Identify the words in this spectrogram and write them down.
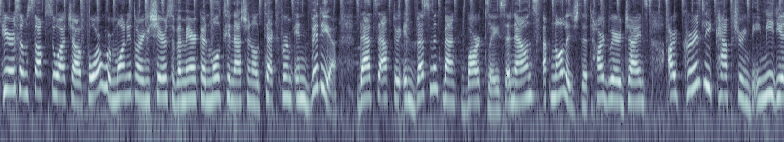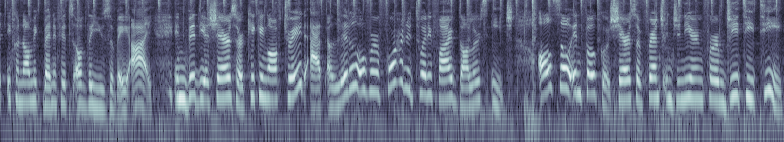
Here are some stocks to watch out for. We're monitoring shares of American multinational tech firm Nvidia. That's after investment bank Barclays announced, acknowledged that hardware giants are currently capturing the immediate economic benefits of the use of AI. Nvidia shares are kicking off trade at a little over $425 each. Also in focus, shares of French engineering firm GTT.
